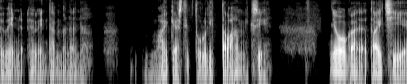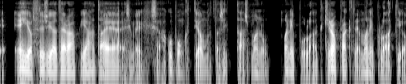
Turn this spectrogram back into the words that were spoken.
hyvin, hyvin tämmöinen vaikeasti tulkittava, miksi jooga tai chi ei ole fysioterapiaa tai esimerkiksi akupunktio, mutta sitten taas manu, manipulaatio, kiropraktinen manipulaatio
